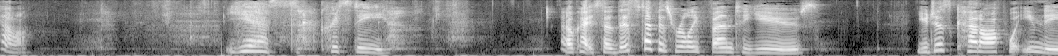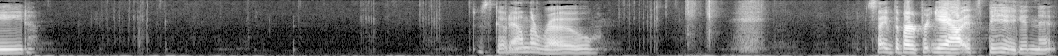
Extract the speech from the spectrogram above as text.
Yeah. Yes, Christy. Okay, so this stuff is really fun to use. You just cut off what you need. Just go down the row. Save the bird for, yeah, it's big, isn't it,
